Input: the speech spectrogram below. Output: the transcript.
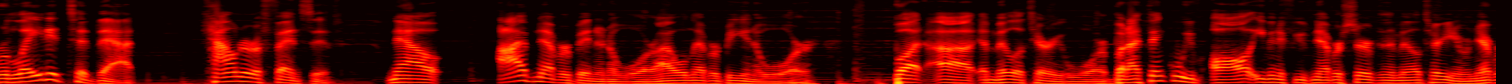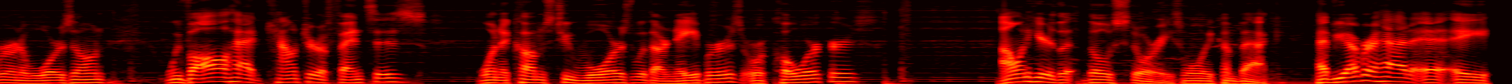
related to that, counteroffensive. Now, I've never been in a war. I will never be in a war, but uh, a military war. But I think we've all, even if you've never served in the military, you're never in a war zone. We've all had counteroffenses when it comes to wars with our neighbors or coworkers. I want to hear the, those stories when we come back. Have you ever had a, a,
